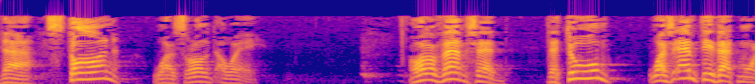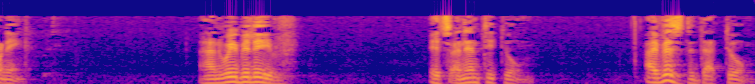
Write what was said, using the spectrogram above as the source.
the stone was rolled away. All of them said the tomb was empty that morning. And we believe it's an empty tomb. I visited that tomb.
